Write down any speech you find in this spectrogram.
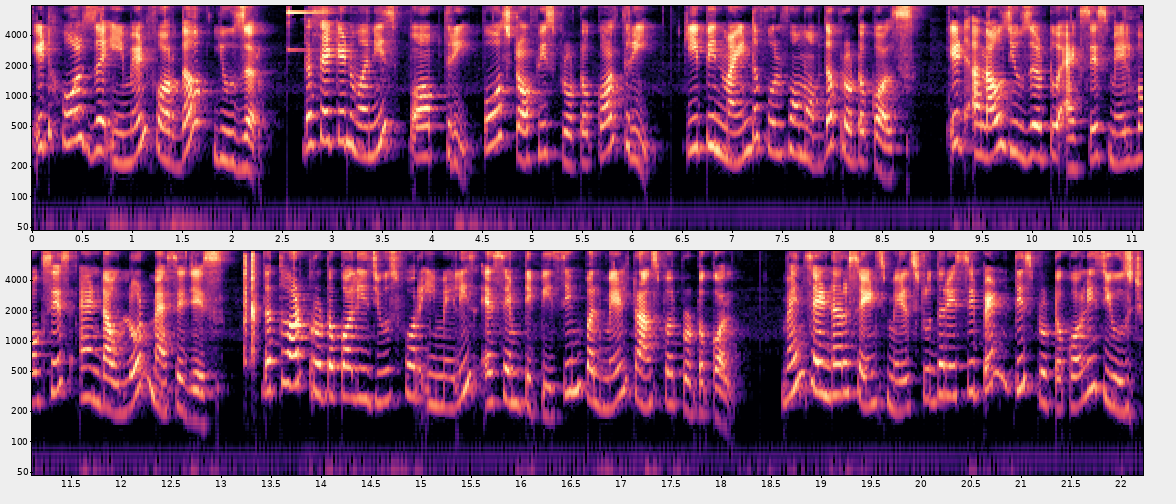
It holds the email for the user. The second one is POP3, Post Office Protocol 3. Keep in mind the full form of the protocols. It allows user to access mailboxes and download messages. The third protocol is used for email is SMTP, Simple Mail Transfer Protocol. When sender sends mails to the recipient, this protocol is used.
